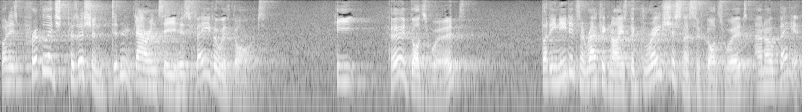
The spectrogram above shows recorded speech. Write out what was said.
But his privileged position didn't guarantee his favor with God. He heard God's word, but he needed to recognize the graciousness of God's word and obey it.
